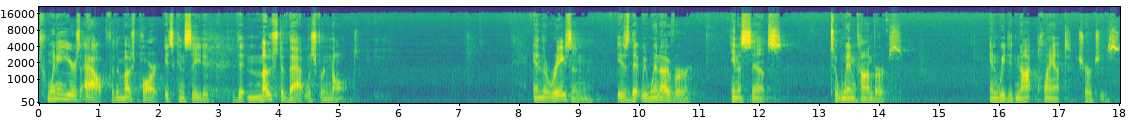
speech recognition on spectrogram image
20 years out, for the most part, it's conceded that most of that was for naught. And the reason is that we went over, in a sense, to win converts. And we did not plant churches.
